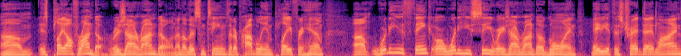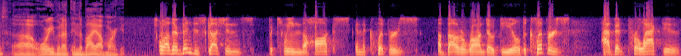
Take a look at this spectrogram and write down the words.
um, is playoff Rondo, Rajon Rondo, and I know there's some teams that are probably in play for him. Um, where do you think, or where do you see Rajon Rondo going? Maybe at this trade deadline, uh, or even in the buyout market. Well, there have been discussions between the Hawks and the Clippers about a Rondo deal. The Clippers have been proactive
